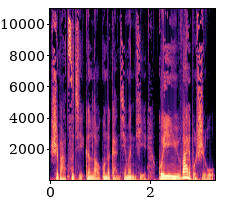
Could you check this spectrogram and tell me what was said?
是把自己跟老公的感情问题归因于外部事物，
